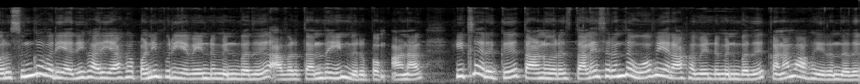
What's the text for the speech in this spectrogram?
ஒரு சுங்கவரி அதிகாரியாக பணிபுரிய வேண்டும் என்பது அவர் தந்தையின் விருப்பம். ஆனால் ஹிட்லருக்கு தான் ஒரு தலைசிறந்த ஓவியராக வேண்டும் என்பது கனவாக இருந்தது.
